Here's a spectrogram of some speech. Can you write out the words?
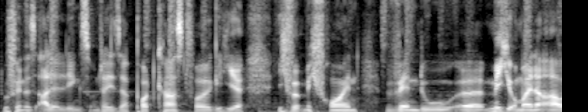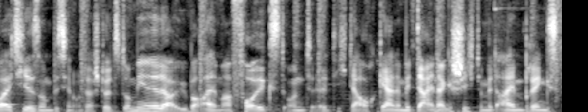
Du findest alle Links unter dieser Podcast-Folge. Folge hier. Ich würde mich freuen, wenn du äh, mich und meine Arbeit hier so ein bisschen unterstützt und mir da überall mal folgst und äh, dich da auch gerne mit deiner Geschichte mit einbringst.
